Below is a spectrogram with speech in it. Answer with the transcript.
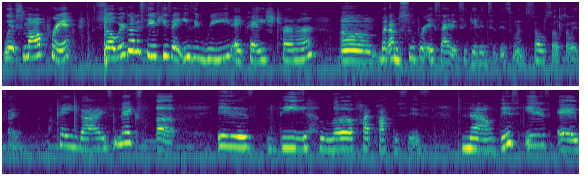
with small print. So we're gonna see if she's a easy read, a page turner. Um, but I'm super excited to get into this one. So so so excited. Okay, you guys. Next up is the love hypothesis. Now this is a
